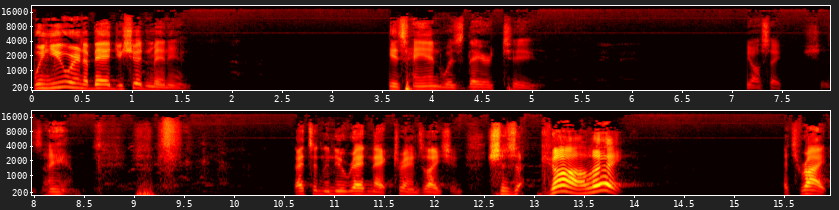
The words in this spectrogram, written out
When you were in a bed you shouldn't have been in, his hand was there too. You all say, Shazam. That's in the new redneck translation. Shazam. Golly. That's right.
